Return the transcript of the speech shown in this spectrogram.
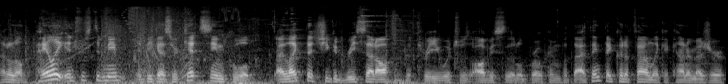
I don't know. Pele interested me because her kit seemed cool. I like that she could reset off of the 3, which was obviously a little broken, but I think they could have found like a countermeasure.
